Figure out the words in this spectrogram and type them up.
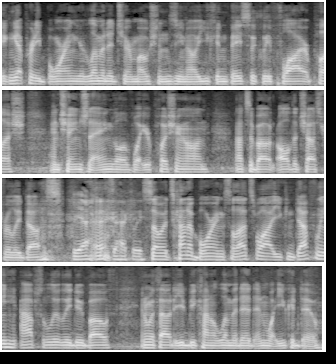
it can get pretty boring. You're limited to your motions, you know, you can basically fly or push and change the angle of what you're pushing on. That's about all the chest really does. Yeah, exactly. so it's kind of boring. So that's why you can definitely absolutely do both. And without it, you'd be kind of limited in what you could do.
